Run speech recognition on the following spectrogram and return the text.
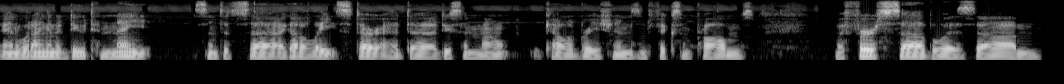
And what I'm going to do tonight since it's uh, I got a late start, I had to do some mount calibrations and fix some problems. My first sub was um,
